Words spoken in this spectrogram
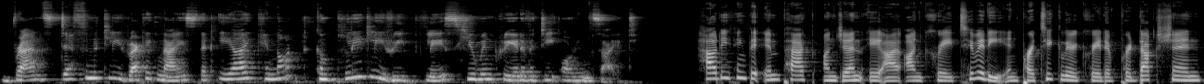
brands definitely recognize that AI cannot completely replace human creativity or insight. How do you think the impact on Gen AI on creativity, in particular creative production,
